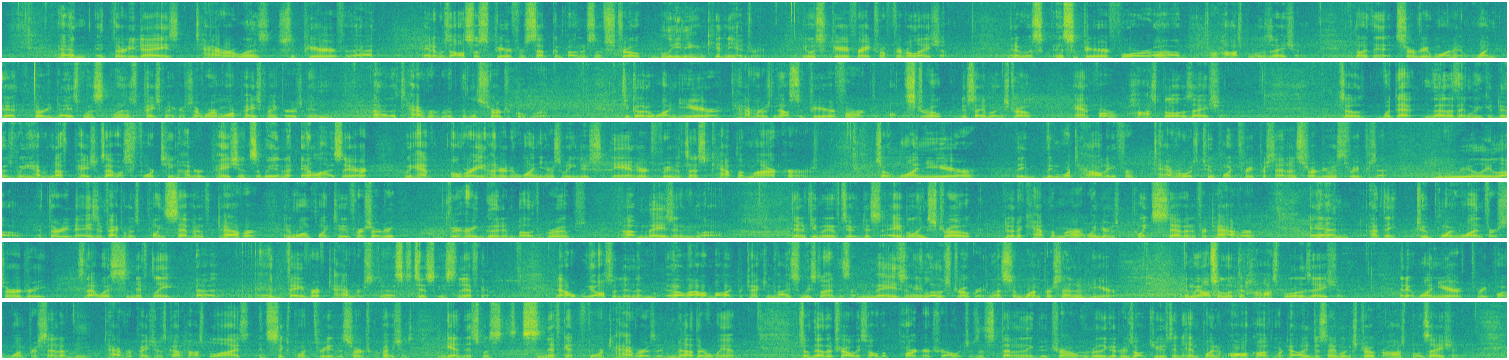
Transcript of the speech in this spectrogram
And at 30 days, TAVR was superior for that. And it was also superior for subcomponents of stroke, bleeding, and kidney injury. It was superior for atrial fibrillation. And it was superior for, uh, for hospitalization. The only thing that surgery won at, one, at 30 days was, was pacemakers. There were more pacemakers in uh, the TAVR group than the surgical group. If you go to one year, TAVR is now superior for stroke, disabling stroke, and for hospitalization. So what that, the other thing we could do is we have enough patients, that was 1,400 patients that we analyzed there. We have over 800 at one year, so we can do standard frequentist Kaplan-Meier curves. So at one year, the, the mortality for TAVR was 2.3% and surgery was 3%. Really low. At 30 days, in fact, it was 0.7 for TAVR and 1.2 for surgery. Very good in both groups. Amazingly low. Then if you move to disabling stroke, doing a Kaplan-Meier one year is 0.7 for TAVR and I think 2.1 for surgery. So that was significantly uh, in favor of TAVR, uh, statistically significant. Now, we also didn't allow embolic protection device, and we still had this amazingly low stroke rate, less than 1% of a year. Then we also looked at hospitalization. And at one year, 3.1% of the TAVR patients got hospitalized and 6.3 of the surgical patients. Again, this was significant for TAVR as another win. So the other trial we saw, the partner trial, which was a stunningly good trial with really good results, used an endpoint of all-cause mortality, disabling stroke, or hospitalization.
